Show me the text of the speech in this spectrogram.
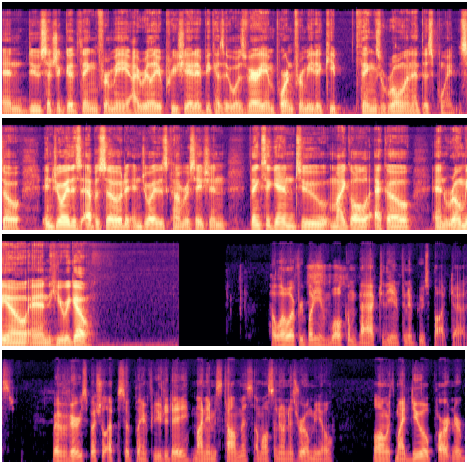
and do such a good thing for me. I really appreciate it because it was very important for me to keep things rolling at this point. So enjoy this episode, enjoy this conversation. Thanks again to Michael, Echo, and Romeo, and here we go. Hello, everybody, and welcome back to the Infinite Boost podcast. We have a very special episode planned for you today. My name is Thomas. I'm also known as Romeo, along with my duo partner,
